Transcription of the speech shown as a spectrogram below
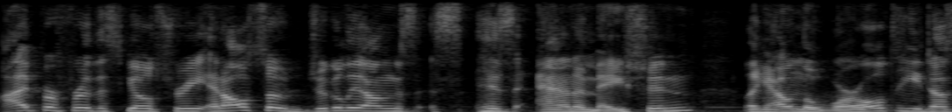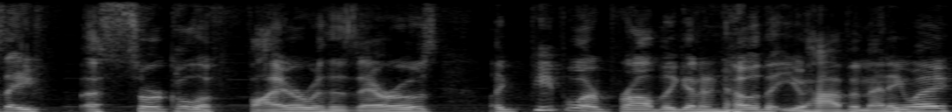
I prefer the skill tree. And also Zhuge his animation like out in the world he does a, a circle of fire with his arrows like people are probably going to know that you have him anyway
